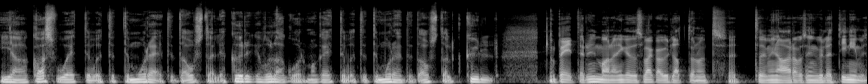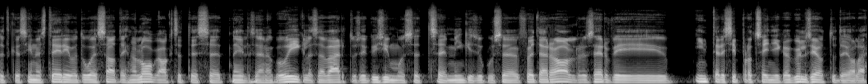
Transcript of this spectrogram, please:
ja kasvuettevõtete murede taustal ja kõrge võlakoormaga ettevõtete murede taustal küll. no Peeter, nüüd ma olen igatahes väga üllatunud, et mina arvasin küll, et inimesed, kes investeerivad USA tehnoloogia aktsiatesse, et neil see nagu õiglase väärtuse küsimus, et see mingisuguse föderaalreservi intressiprotsendiga küll seotud ei ole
